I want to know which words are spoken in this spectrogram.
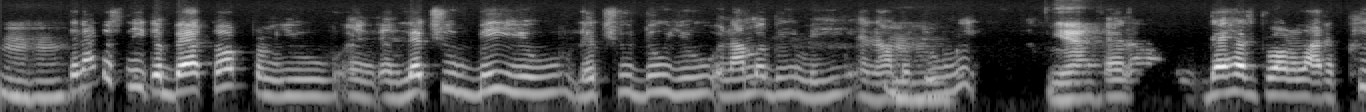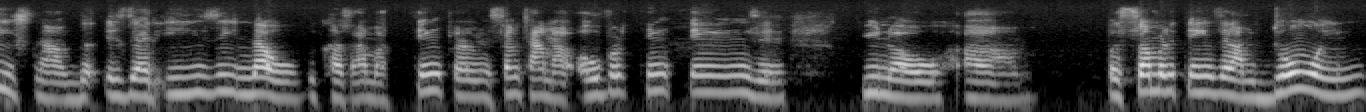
mm-hmm. then i just need to back up from you and, and let you be you let you do you and i'm gonna be me and i'm mm-hmm. gonna do mm-hmm. me yeah and uh, that has brought a lot of peace now is that easy no because i'm a thinker and sometimes i overthink things and you know um, but some of the things that i'm doing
